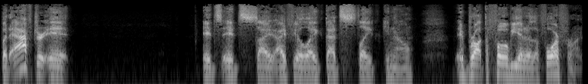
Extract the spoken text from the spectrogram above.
But after it it's it's I, I feel like that's like, you know, it brought the phobia to the forefront.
